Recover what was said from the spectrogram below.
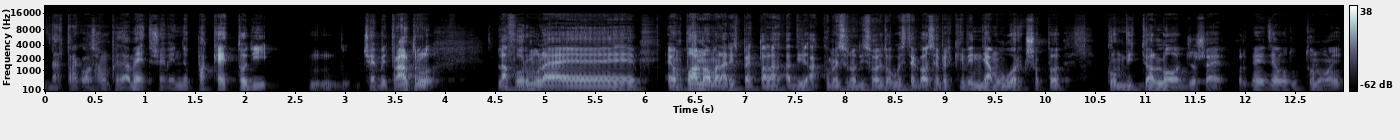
un'altra cosa completamente, cioè vende un pacchetto di... mm, Cioè, tra l'altro la formula è, è un po' anomala rispetto alla- a, a come sono di solito queste cose perché vendiamo workshop con vitto e alloggio, cioè organizziamo tutto noi,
